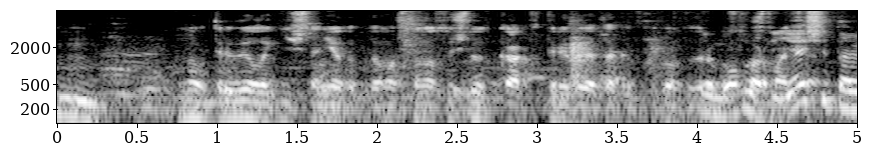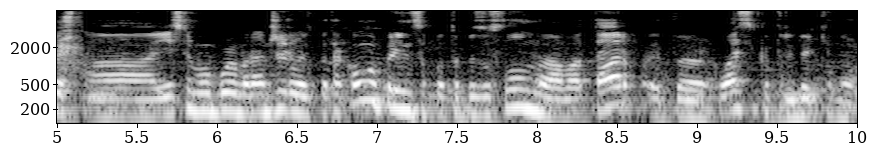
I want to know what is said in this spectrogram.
Ну, 3D логично нету, потому что оно существует как в 3D, так и в каком-то Ну, другом слушайте, формате. я считаю, что а, если мы будем ранжировать по такому принципу, то, безусловно, «Аватар» — это классика 3D кино.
